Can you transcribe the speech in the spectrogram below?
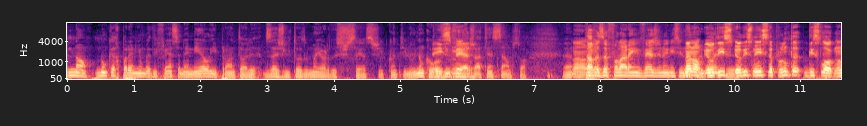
Não, nunca reparei nenhuma diferença nem nele e pronto, olha, desejo-lhe todo o maior dos sucessos e continue. Nunca É houve isso inveja, mesmo. atenção pessoal. Ah, Não, Estavas a falar em inveja no início Não, da não, eu pergunta. disse, eu disse no início da pergunta, disse logo, não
